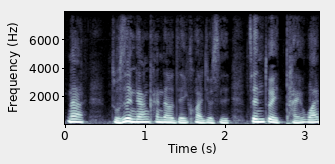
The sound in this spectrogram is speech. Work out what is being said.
那主持人刚刚看到这一块，就是针对台湾，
